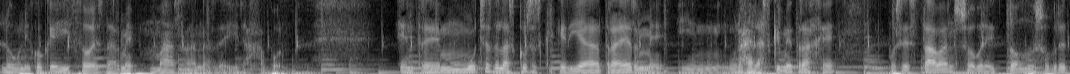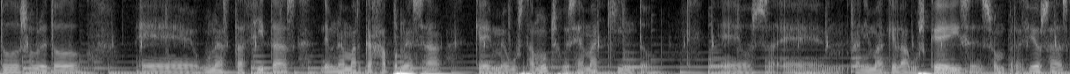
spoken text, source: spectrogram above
lo único que hizo es darme más ganas de ir a Japón. Entre muchas de las cosas que quería traerme y ninguna de las que me traje, pues estaban sobre todo, sobre todo, sobre todo, eh, unas tacitas de una marca japonesa que me gusta mucho, que se llama Quinto. Eh, os eh, anima a que la busquéis, son preciosas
